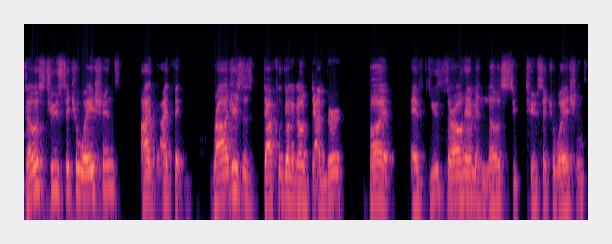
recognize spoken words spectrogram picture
Those two situations, I, I think Rodgers is definitely going to go Denver. But if you throw him in those two situations,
